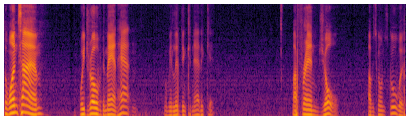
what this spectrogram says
The one time we drove to Manhattan when we lived in Connecticut, my friend Joel, I was going to school with,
